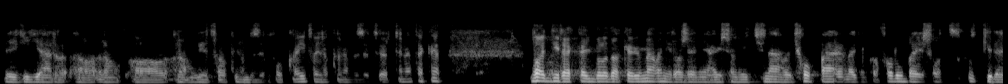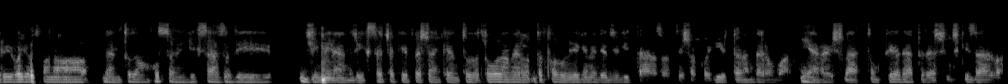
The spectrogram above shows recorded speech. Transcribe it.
végig jár a, a, a ranglétre a különböző fokait, vagy a különböző történeteket, vagy direkt egyből oda kerül, mert annyira zseniális, amit csinál, hogy hoppá, megyünk a faluba, és ott, kiderül, hogy ott van a, nem tudom, 21. századi Jimi Hendrix, csak éppen senki nem tudott róla, mert ott a falu végén egyedül gitározott, és akkor hirtelen berobban. Ilyenre is láttunk példát, ez sincs kizárva.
